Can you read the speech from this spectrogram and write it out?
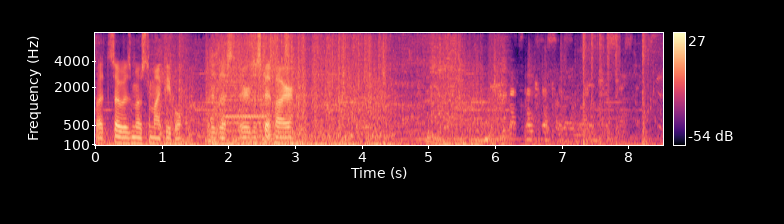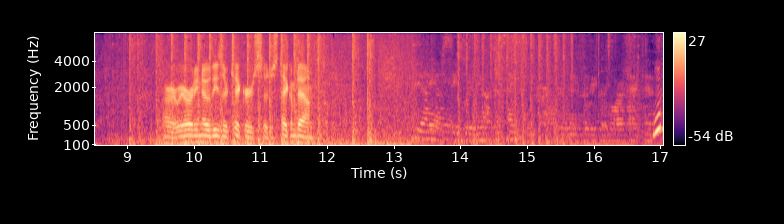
but so is most of my people. What is this? There's a Spitfire. Alright, we already know these are tickers, so just take them down. The IMC really ought to thank you for helping make the Reaper more effective. Whoop.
